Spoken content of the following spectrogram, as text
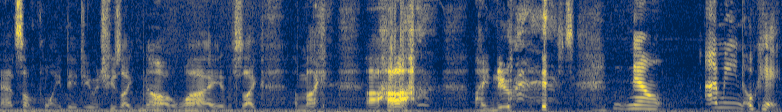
at some point, did you?" And she's like, "No, why?" And she's like, "I'm like, aha, I knew it." Now, I mean, okay,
